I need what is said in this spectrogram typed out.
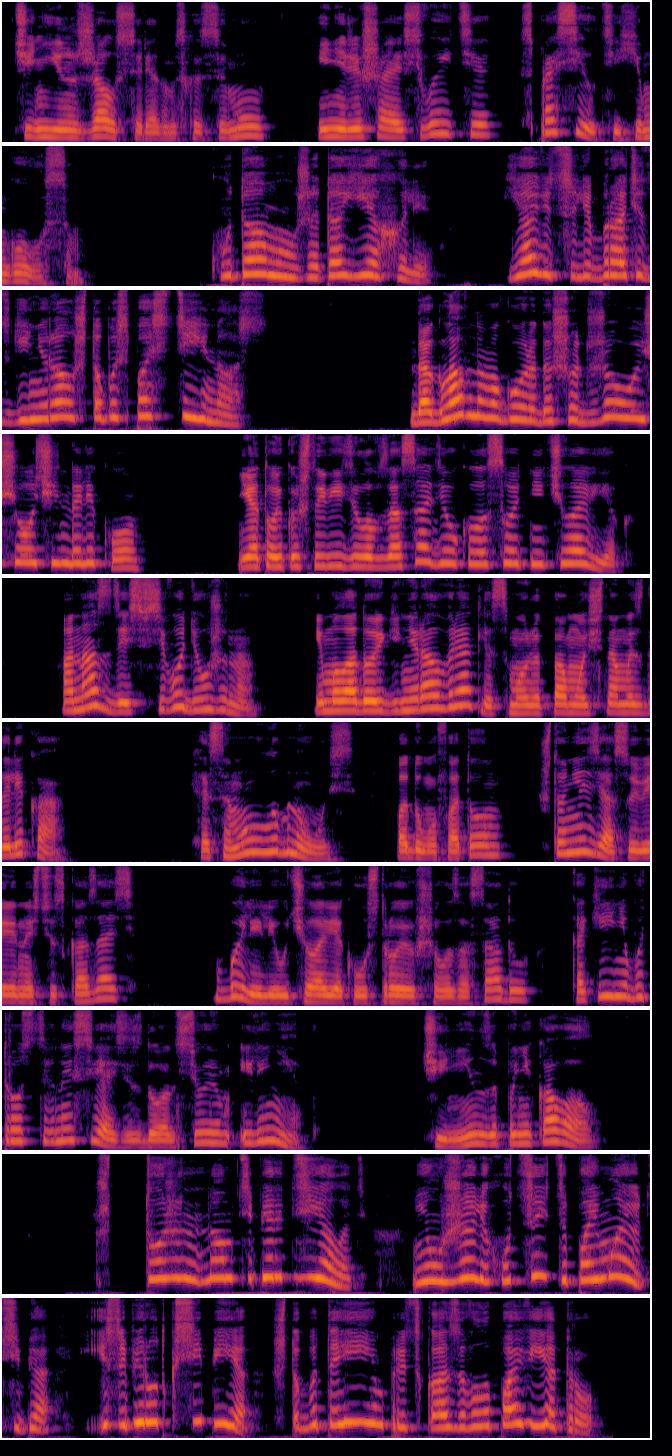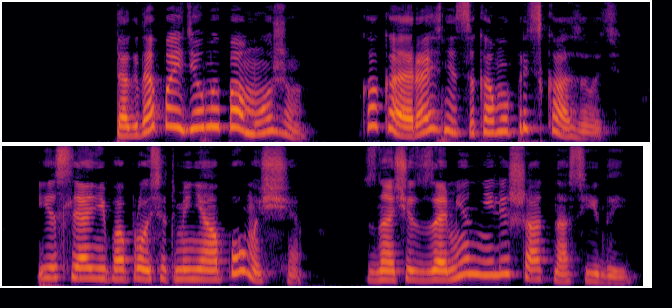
Чиньин сжался рядом с Хасему и, не решаясь выйти, спросил тихим голосом. «Куда мы уже доехали? Явится ли братец-генерал, чтобы спасти нас?» «До главного города Шоджоу еще очень далеко. Я только что видела в засаде около сотни человек, а нас здесь всего дюжина, и молодой генерал вряд ли сможет помочь нам издалека». Хесему улыбнулась, подумав о том, что нельзя с уверенностью сказать, были ли у человека, устроившего засаду, какие-нибудь родственные связи с Дуансюем или нет. Чинин запаниковал. «Что же нам теперь делать? Неужели хуцийцы поймают тебя и заберут к себе, чтобы ты им предсказывала по ветру?» «Тогда пойдем и поможем. Какая разница, кому предсказывать? Если они попросят меня о помощи, значит, взамен не лишат нас еды.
